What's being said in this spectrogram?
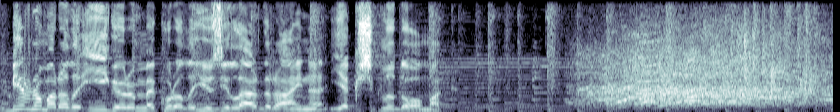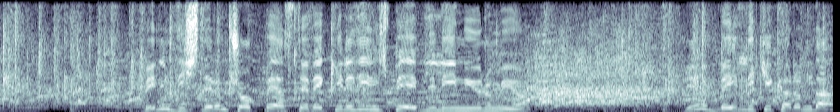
Bir numaralı iyi görünme kuralı yüzyıllardır aynı. Yakışıklı doğmak. Benim dişlerim çok beyaz. Tevekkili değil hiçbir evliliğim yürümüyor. Değil mi? Belli ki karımdan,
